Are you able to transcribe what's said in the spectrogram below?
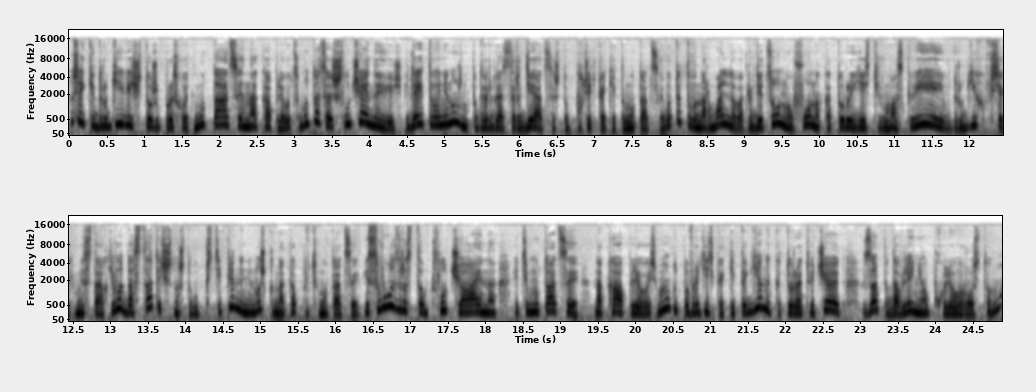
Но всякие другие вещи тоже происходят. Мутации накапливаются. Мутация – это же случайная вещь. И для этого не нужно подвергаться радиации, чтобы получить какие-то мутации. Вот этого нормального радиационного фона, который есть в Москве, и в других всех местах, его достаточно, чтобы чтобы постепенно немножко накапливать мутации. И с возрастом случайно эти мутации, накапливаясь, могут повредить какие-то гены, которые отвечают за подавление опухолевого роста. Ну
